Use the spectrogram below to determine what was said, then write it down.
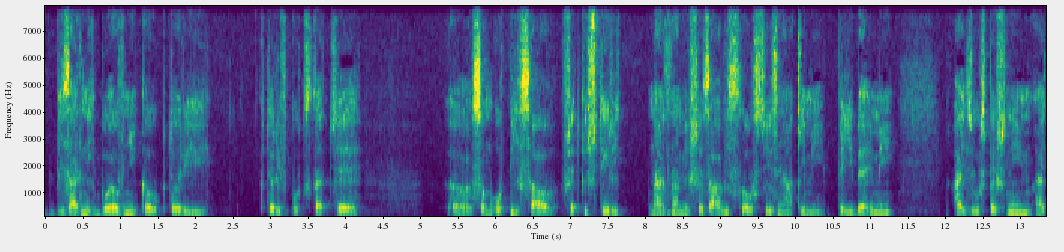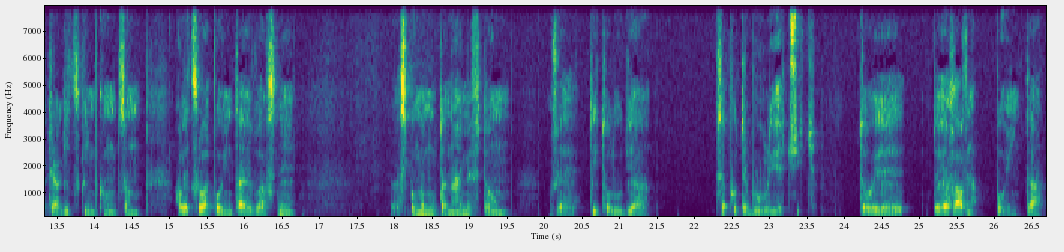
bizarných bojovníkov, ktorí, ktorí v podstate som opísal všetky štyri najznámejšie závislosti s nejakými príbehmi, aj s úspešným, aj tragickým koncom. Ale celá pointa je vlastne spomenúta najmä v tom, že títo ľudia sa potrebujú liečiť. To je, to je hlavná pointa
